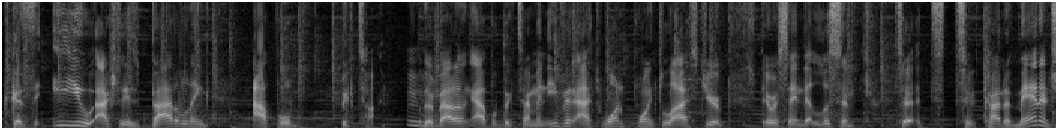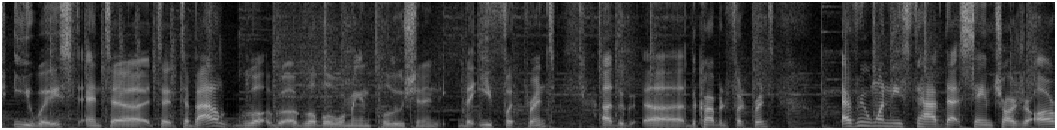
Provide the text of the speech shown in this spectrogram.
because the EU actually is battling Apple big time. They're battling Apple big time, and even at one point last year, they were saying that listen, to, to, to kind of manage e-waste and to, to, to battle glo- glo- global warming and pollution and the e-footprint, uh, the uh, the carbon footprint. Everyone needs to have that same charger. All,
